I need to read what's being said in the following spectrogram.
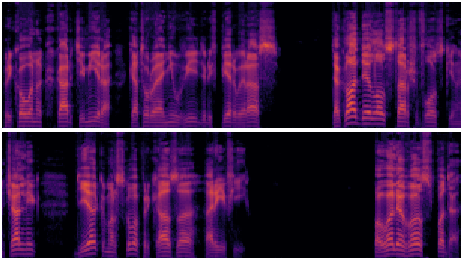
приковано к карте мира, которую они увидели в первый раз. Доклад делал старший флотский начальник, диак морского приказа Арифий. По воле Господа,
